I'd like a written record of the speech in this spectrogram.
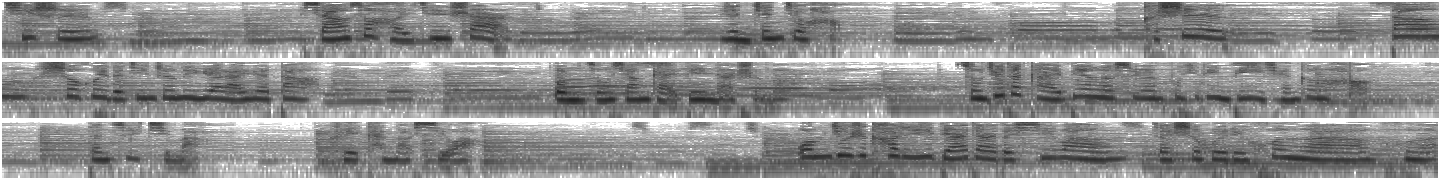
其实，想要做好一件事儿，认真就好。可是，当社会的竞争力越来越大，我们总想改变点什么，总觉得改变了虽然不一定比以前更好，但最起码可以看到希望。我们就是靠着一点点的希望，在社会里混啊混啊。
